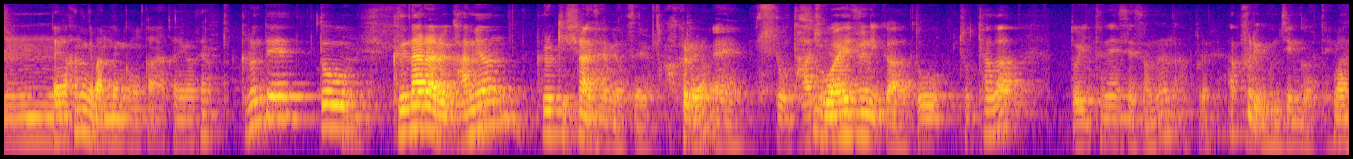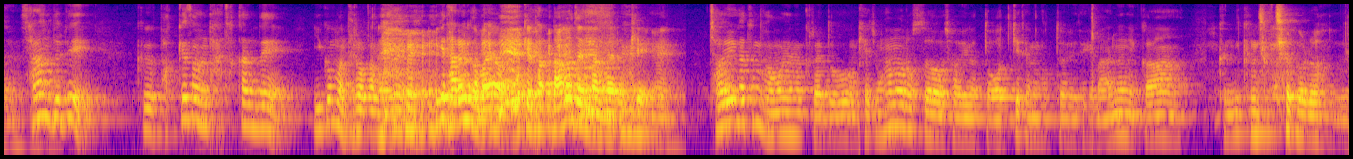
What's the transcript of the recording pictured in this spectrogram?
음. 내가 하는 게 맞는 건가 약간 이런 생각도. 그런데 또그 나라를 가면 그렇게 싫어하는 사람이 없어요. 아 그래요? 네. 또 다. 좋아해 주니까 또 좋다가 또 인터넷에서는 악플 악플이 문제인 것 같아요. 맞아요. 사람들이 그 밖에서는 다 착한데 이것만 들어가면 이게 다른가 봐요. 이렇게 다 나눠져 있나 봐요. 이렇게. 네. 저희 같은 경우에는 그래도 개종함으로써 저희가 또 얻게 되는 것들이 되게 많으니까 긍, 긍정적으로 네.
